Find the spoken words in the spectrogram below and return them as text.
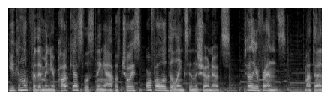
You can look for them in your podcast listening app of choice or follow the links in the show notes. Tell your friends. Mata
